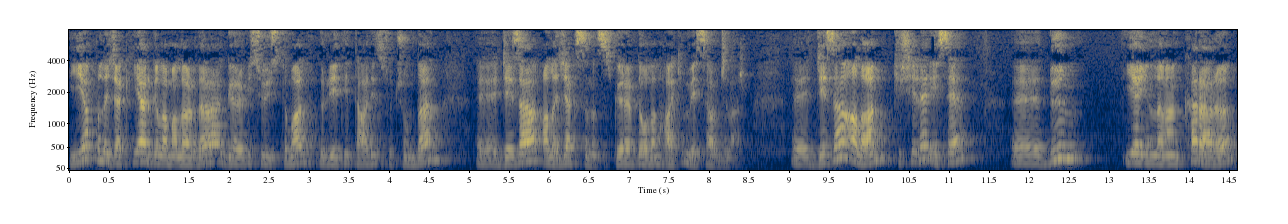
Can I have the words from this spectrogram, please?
yapılacak yargılamalarda görevi suistimal, hürriyeti tadil suçundan e, ceza alacaksınız. Görevde olan hakim ve savcılar. E, ceza alan kişiler ise e, dün yayınlanan kararı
